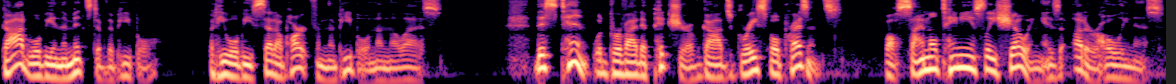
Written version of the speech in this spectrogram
God will be in the midst of the people, but he will be set apart from the people nonetheless. This tent would provide a picture of God's graceful presence, while simultaneously showing his utter holiness,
